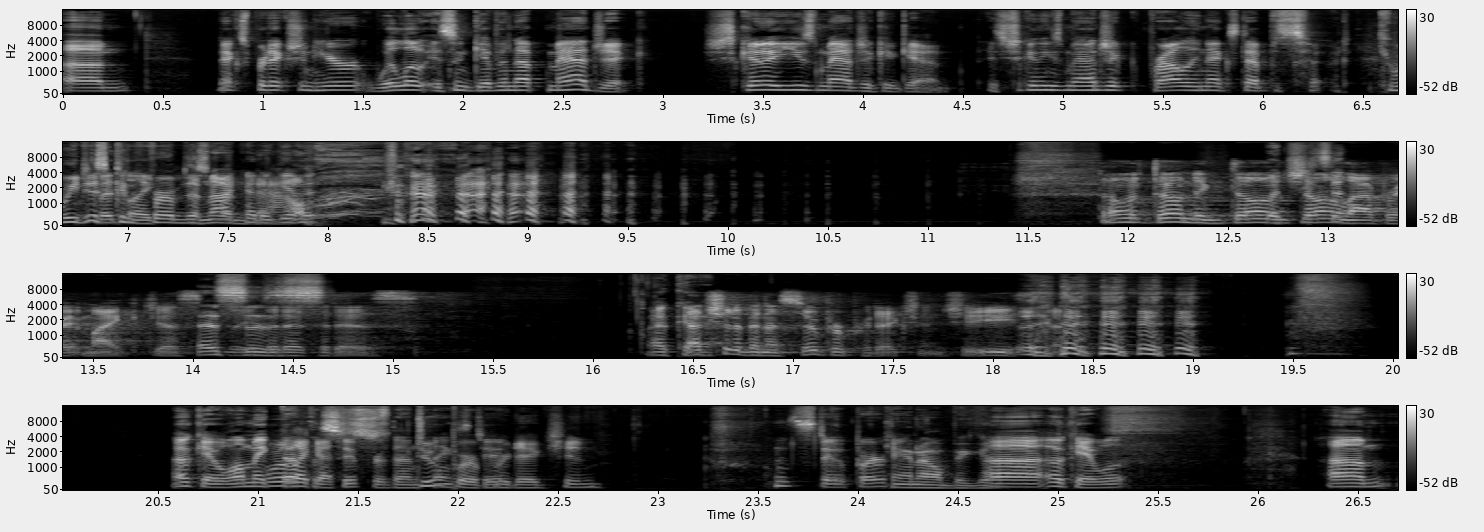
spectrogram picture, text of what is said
Um, next prediction here: Willow isn't giving up magic. She's gonna use magic again. She's gonna use magic probably next episode. Can we just But, like, confirm this I'm one not now? gonna give it. Don't don't don't don't said- elaborate, Mike. Just This leave it is- as it is. Okay. That should have been a super prediction. Jeez. Okay. Well, I'll make Or that like the a super then. stupor Thanks, dude. prediction. Stupor. Can't all be good. Uh, okay. Well, um,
